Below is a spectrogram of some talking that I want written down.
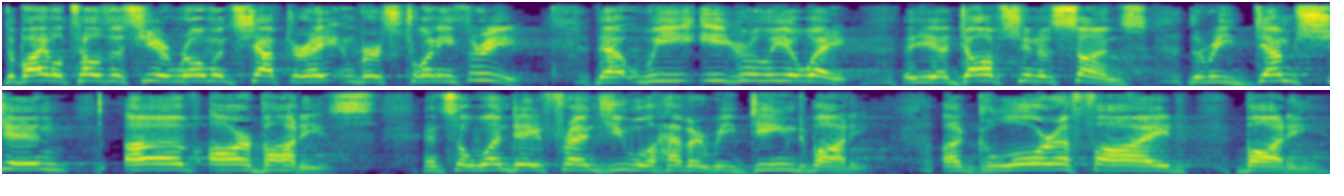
The Bible tells us here in Romans chapter 8 and verse 23 that we eagerly await the adoption of sons, the redemption of our bodies. And so one day, friends, you will have a redeemed body, a glorified body.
